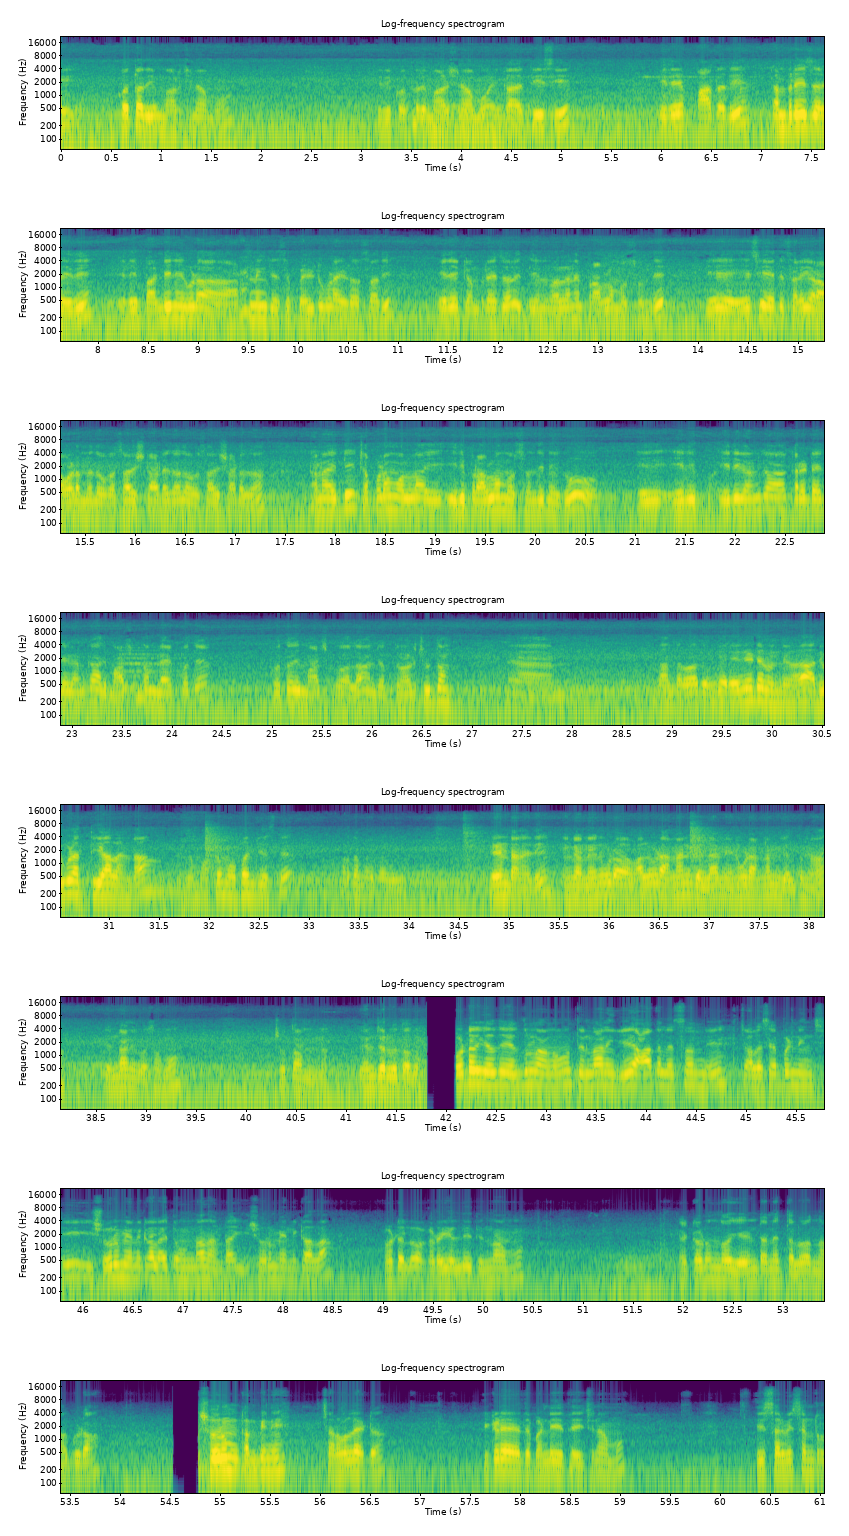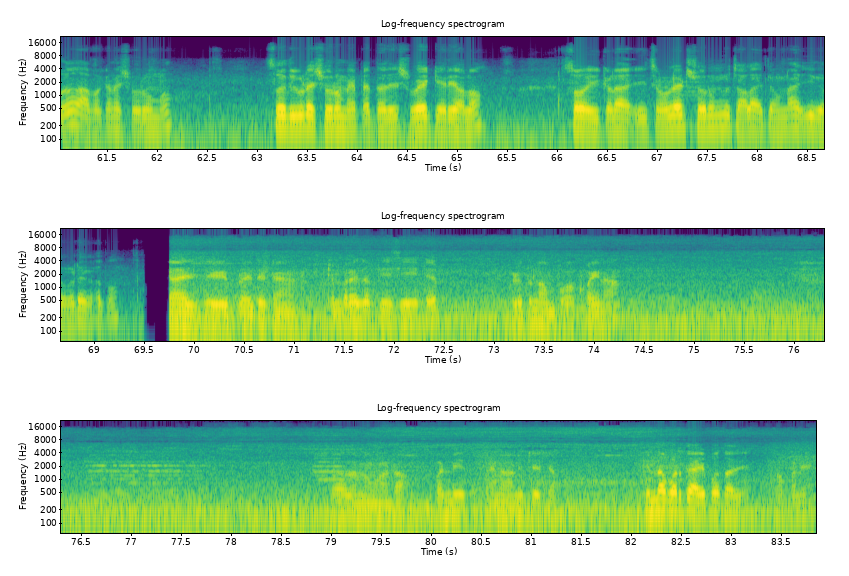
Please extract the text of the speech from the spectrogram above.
కొత్తది మార్చినాము. ఇది కొత్తది మార్చినాము. ఇంకా తీసి ఇదే పాతది. కంప్రెసర్ ఇది. ఇది బండిని కూడా రన్నింగ్ చేసే బెల్ట్ కూడా ఇక్కడ వస్తుంది. ఇదే కంప్రెసర్ దీనివల్లనే ప్రాబ్లం వస్తుంది. ఏ ఏసీ అయితే సరిగా రావడం లేదు. ఒకసారి స్టార్ట్ అవుతుంది ఒకసారి స్టార్ట్ అవుతుంది. తన అయితే చెప్పడం వల్ల ఇది ప్రాబ్లం వస్తుంది నీకు. ఇది ఇది ఇది కనుక కరెక్ట్ అయితే కనుక అది మార్చుకుందాం. లేకపోతే కొత్తది మార్చుకోవాలా అని చెప్తున్నాడు. చూద్దాం. దాని తర్వాత ఇంకా రేడియేటర్ ఉంది కదా అది కూడా తీయాలంట. ఇంకా మొత్తం ఓపెన్ చేస్తే అర్థమవుతుంది. ఏంటనేది? ఇంకా నేను కూడా వాళ్ళు కూడా అన్నానికి వెళ్ళాను నేను కూడా అన్నంకి వెళ్తున్నా తినడానికి కోసము. చూద్దాం ఇంకా ఏం జరుగుతుందో. హోటల్కి వెళ్తే వెళ్తున్నాను తినడానికి ఆకలి వస్తుంది. చాలాసేపటి నుంచి ఈ షోరూమ్ వెనకాల అయితే ఉన్నదంట ఈ షోరూమ్ వెనకాల హోటల్. అక్కడ వెళ్ళి తిందాము. ఎక్కడుందో ఏంటనేది తెలియదు నాకు కూడా. షోరూమ్ కంపెనీ చర్వలైట్. ఇక్కడే అయితే బండి అయితే ఇచ్చినాము. ఈ సర్వీస్ సెంటర్ ఆ పక్కన షోరూము. సో ఇది కూడా షోరూమే పెద్దది షోయక్ ఏరియాలో సో ఇక్కడ ఈ చెవలైట్ షోరూమ్లు చాలా అయితే ఉన్నాయి ఇది ఒకటే కాదు. ఇప్పుడైతే టెంపరేచర్ తీసి అయితే పెడుతున్నాం పో పైన. సో బండి అయితే పైన అని చేసాం కింద పడితే అయిపోతుంది నా పని.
